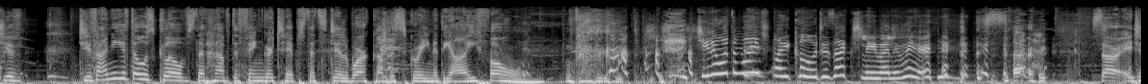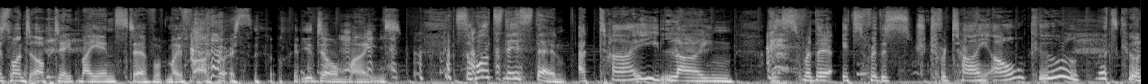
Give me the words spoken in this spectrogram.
Do you have, do you have any of those gloves that have the fingertips that still work on the screen of the iPhone? Do you know what the Wi-Fi code is actually while I'm here? Sorry. Sorry, I just want to update my Insta with my followers. you don't mind. So what's this then? A tie line. It's for the it's for the st- for tie. Oh, cool. That's cool.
